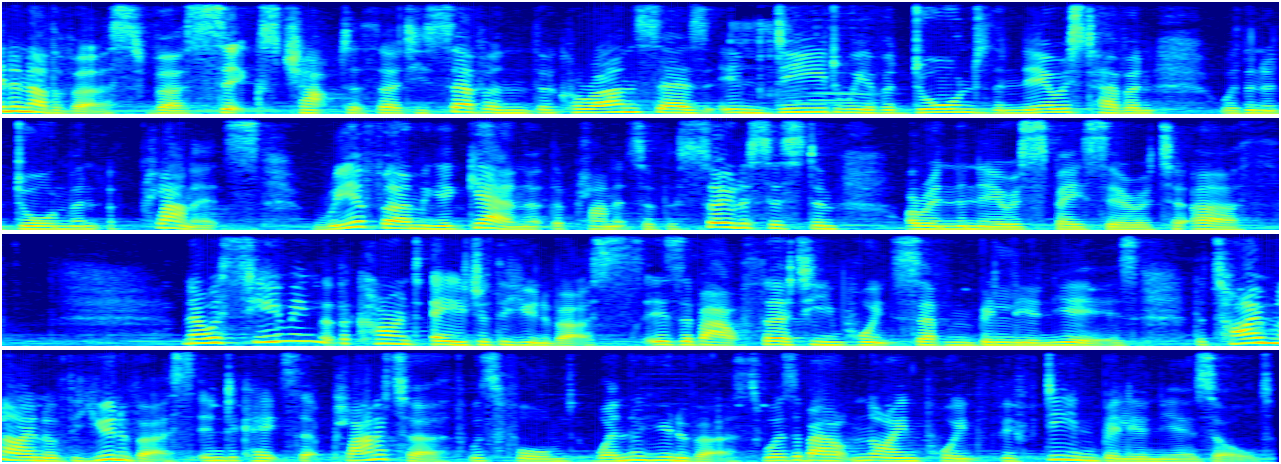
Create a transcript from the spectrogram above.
In another verse, verse 6, chapter 37, the Quran says, Indeed, we have adorned the nearest heaven with an adornment of planets, reaffirming again that the planets of the solar system are in the nearest space era to Earth. Now, assuming that the current age of the universe is about 13.7 billion years, the timeline of the universe indicates that planet Earth was formed when the universe was about 9.15 billion years old,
